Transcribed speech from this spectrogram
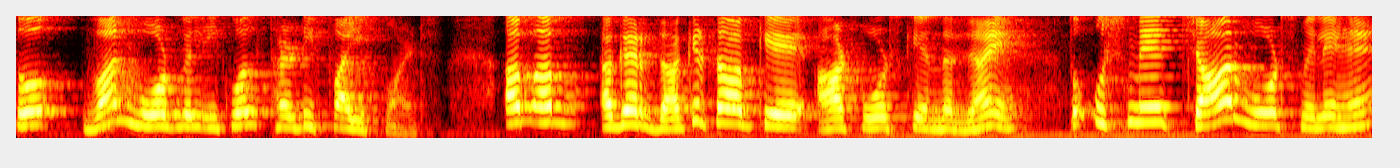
तो one vote will equal 35 points अब अब अगर जाकिर साहब के आठ वोट्स के अंदर जाएँ तो उसमें चार वोट्स मिले हैं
